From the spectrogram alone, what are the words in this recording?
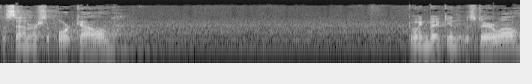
The center support column. Going back into the stairwell.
